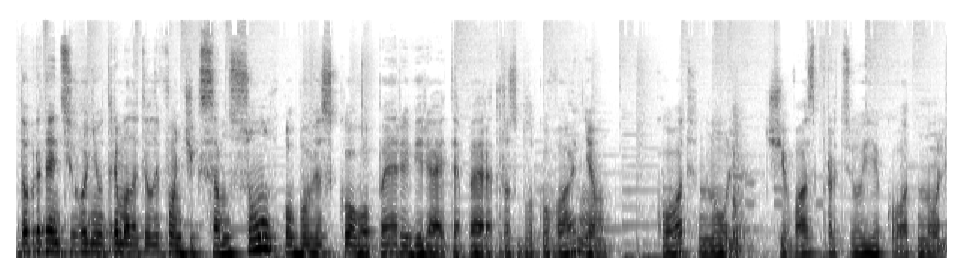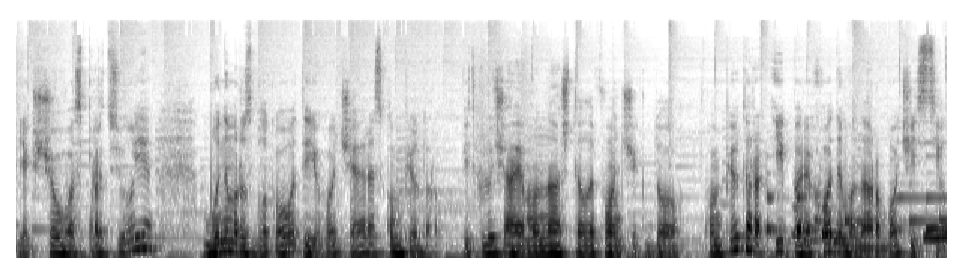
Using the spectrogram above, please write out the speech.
Добрий день. Сьогодні отримали телефончик Samsung. Обов'язково перевіряйте перед розблокуванням код 0. Чи у вас працює код 0. Якщо у вас працює, будемо розблоковувати його через комп'ютер. Підключаємо наш телефончик до комп'ютера і переходимо на робочий стіл.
